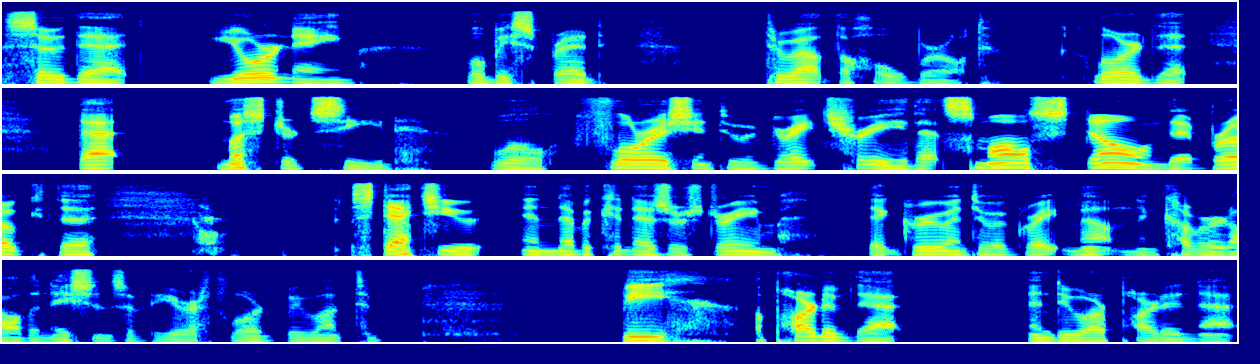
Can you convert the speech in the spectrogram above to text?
so that your name will be spread throughout the whole world. Lord, that that mustard seed will flourish into a great tree. That small stone that broke the statue in Nebuchadnezzar's dream that grew into a great mountain and covered all the nations of the earth. Lord, we want to be a part of that and do our part in that.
